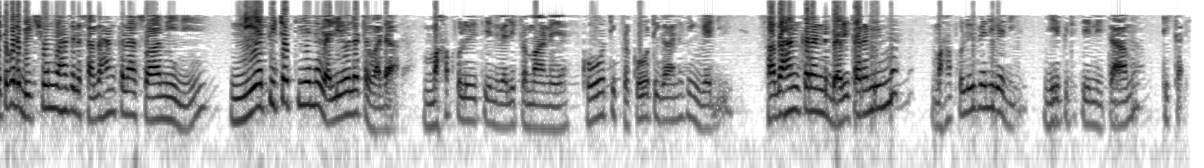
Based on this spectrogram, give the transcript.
එතකොට භික්ෂුන් වහන්සේලා සඳහන් කළා ස්වාමීනි නියපිට තියෙන වැලි වලට වඩා මහ පොළොවේ තියෙන වැලි ප්‍රමාණය කෝටි ප්‍රකෝටි ගානකින් වැඩි. සඳහන් කරන්න බැරි තරමින්ම මහ පොළොවේ වැලි වැඩි. නියපිට තියෙන ඊටාම ටිකයි.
